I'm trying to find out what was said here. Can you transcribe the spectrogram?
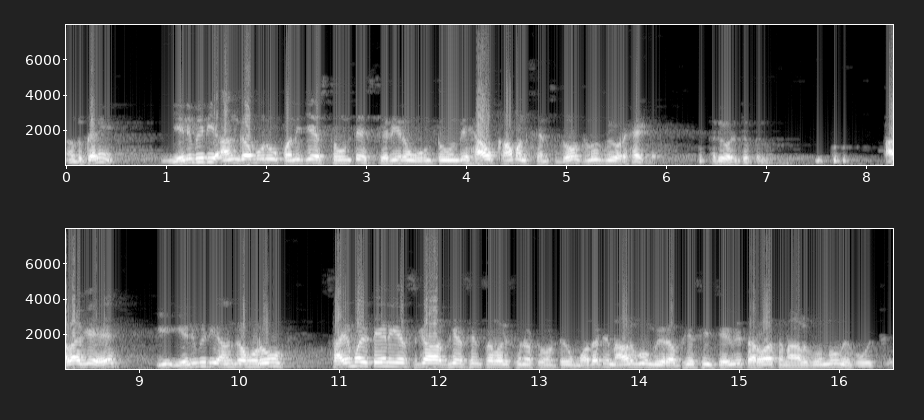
అందుకని ఎనిమిది అంగములు పనిచేస్తూ ఉంటే శరీరం ఉంటూ ఉంది. Have common sense don't lose your head అది వాడు చెప్పింది. అలాగే ఈ ఎనిమిది అంగములు సైమల్టేనియస్గా అభ్యసించవలసినటువంటి మొదటి నాలుగు మీరు అభ్యసించేవి తర్వాత నాలుగును మీకు వచ్చు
